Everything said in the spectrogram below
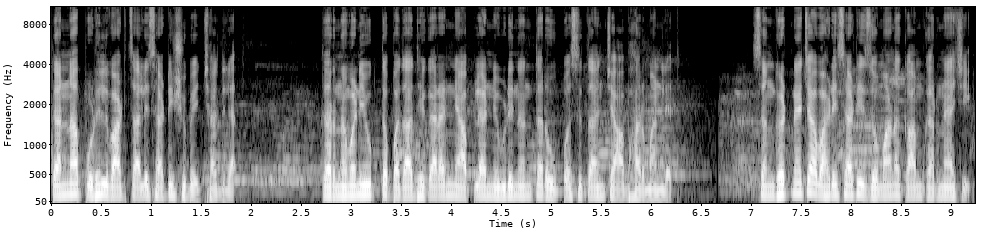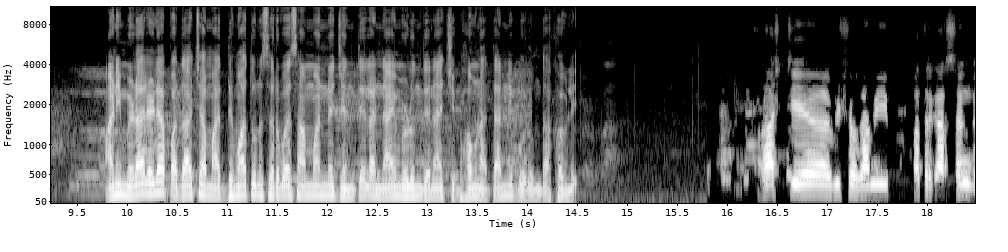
त्यांना पुढील वाटचालीसाठी शुभेच्छा दिल्यात. तर नवनियुक्त पदाधिकाऱ्यांनी आपल्या निवडीनंतर उपस्थितांचे आभार मानलेत. संघटनेच्या वाढीसाठी जोमानं काम करण्याची आणि मिळालेल्या पदाच्या माध्यमातून सर्वसामान्य जनतेला न्याय मिळवून देण्याची भावना त्यांनी बोलून दाखवली. राष्ट्रीय विश्वगामी पत्रकार संघ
